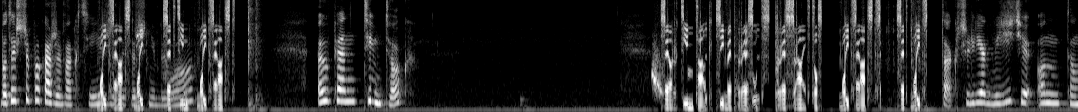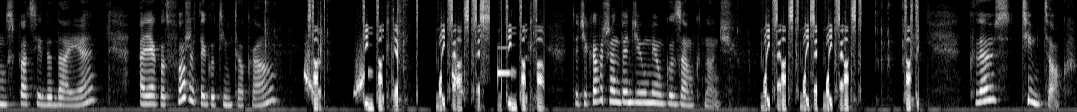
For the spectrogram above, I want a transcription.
bo to jeszcze pokażę w akcji, żeby też nie było. Open TeamTalk. Tak, czyli jak widzicie, on tą spację dodaje, ale jak otworzę tego TeamTalka, Start. Team talk. Yep. Voice Access. Team talk 2. to ciekawe, czy on będzie umiał go zamknąć. Close TeamTalk.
